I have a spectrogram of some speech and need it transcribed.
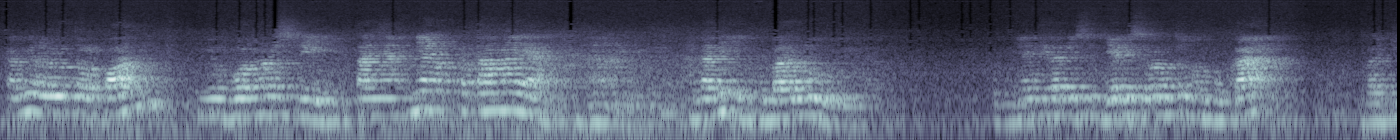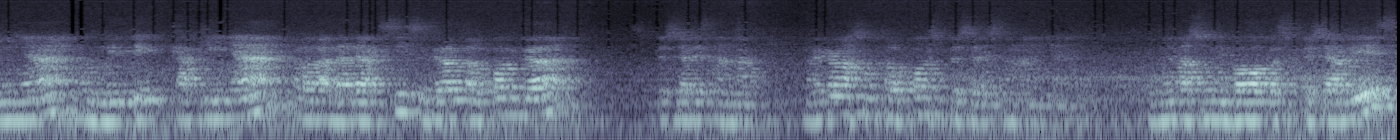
kami lalu telepon newborn nursery. Tanya, ini anak pertama ya? Nah, anda ini ibu baru. Kemudian kita disuruh, dia disuruh untuk membuka bajunya, menggelitik kakinya. Kalau ada reaksi segera telepon ke spesialis anak. Mereka langsung telepon spesialis anaknya. Kemudian langsung dibawa ke spesialis.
